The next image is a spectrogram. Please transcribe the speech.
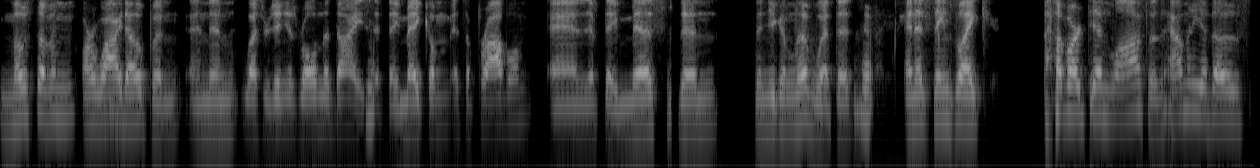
most of them are wide open, and then West Virginia's rolling the dice. If they make them, it's a problem, and if they miss, then then you can live with it. Yep. And it seems like of our ten losses, how many of those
